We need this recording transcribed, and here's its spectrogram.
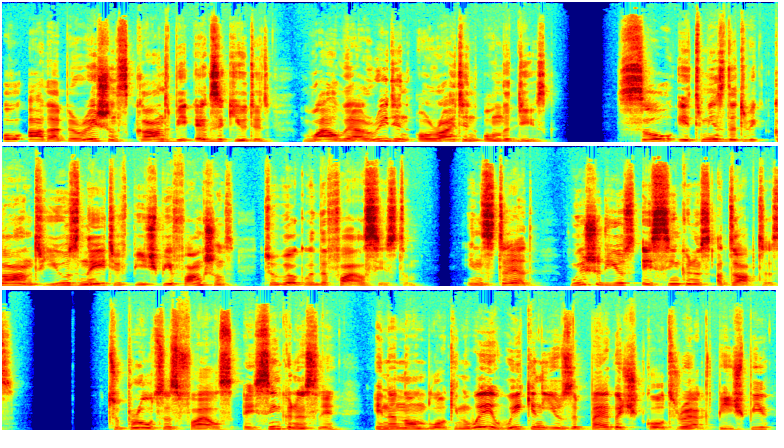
All other operations can't be executed while we are reading or writing on the disk. So it means that we can't use native PHP functions to work with the file system. Instead, we should use asynchronous adapters. To process files asynchronously in a non-blocking way, we can use a package called React PHP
